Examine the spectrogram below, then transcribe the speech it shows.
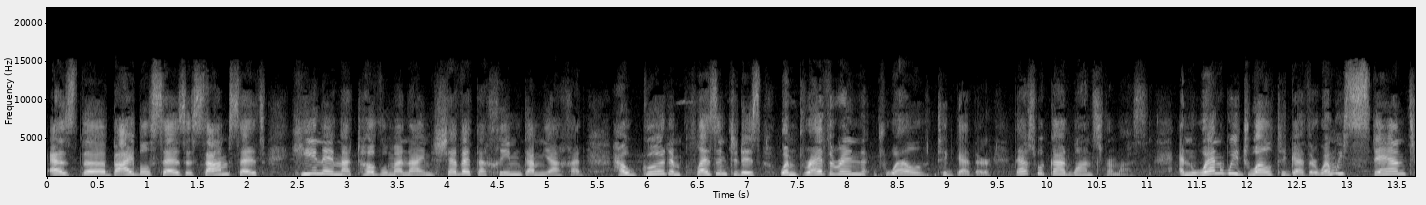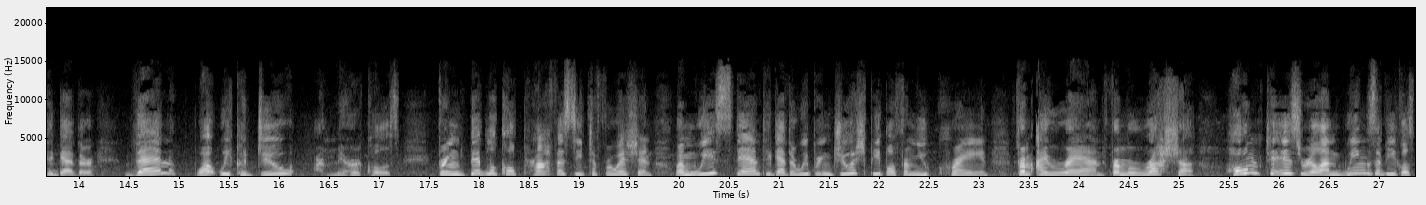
As the Bible says, as Psalm says, Hine matovu manaim shevet achim gam yachad. How good and pleasant it is when brethren dwell together. That's what God wants from us. And when we dwell together, when we stand together, then what we could do are miracles bring biblical prophecy to fruition. When we stand together, we bring Jewish people from Ukraine, from Iran, from Russia, home to Israel on wings of eagles,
